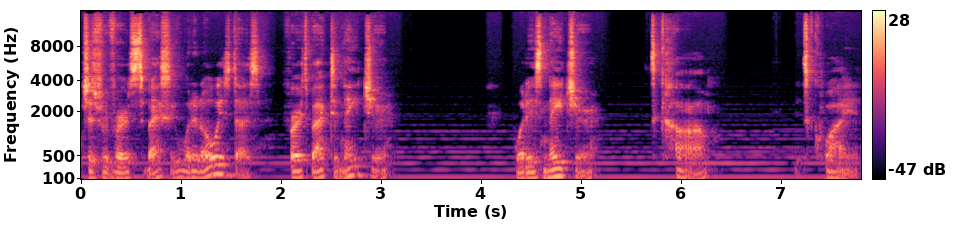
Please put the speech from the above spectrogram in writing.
just reverts to basically what it always does. Reverts back to nature. What is nature? It's calm. It's quiet.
